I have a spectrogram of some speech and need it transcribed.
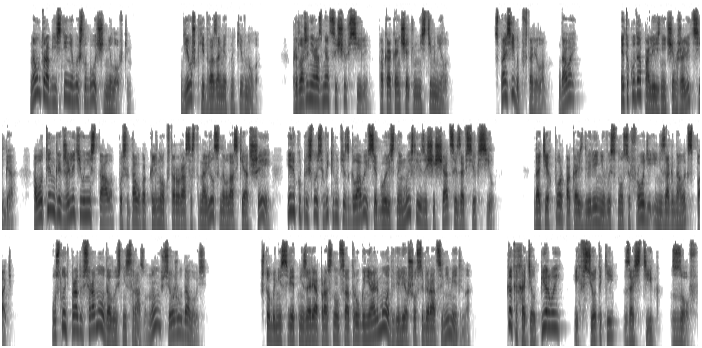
На утро объяснение вышло бы очень неловким. Девушка едва заметно кивнула. Предложение размяться еще в силе, пока окончательно не стемнело. «Спасибо», — повторил он. «Давай». Это куда полезнее, чем жалеть себя. А вот Ингрид жалеть его не стала. После того, как клинок второй раз остановился на волоске от шеи, Эрику пришлось выкинуть из головы все горестные мысли и защищаться изо всех сил. До тех пор, пока из дверей не высунулся Фроди и не загнал их спать. Уснуть, правда, все равно удалось не сразу, но все же удалось. Чтобы ни свет ни заря проснулся от ругани Альмода, велевшего собираться немедленно. Как и хотел первый, их все-таки застиг зов.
